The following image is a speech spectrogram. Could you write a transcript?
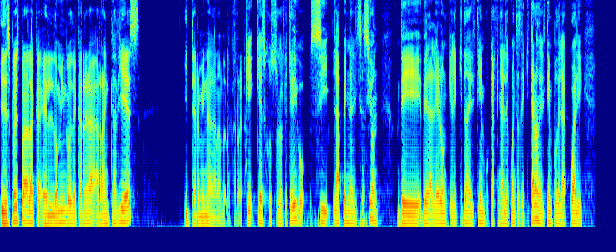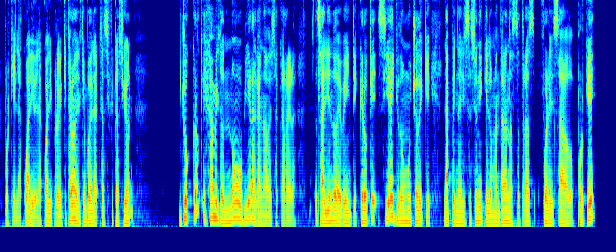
Y después para la el domingo de carrera arranca 10 y termina ganando la carrera. Que, que es justo lo que te digo. Si la penalización de, del alerón que le quitan el tiempo, que a final de cuentas le quitaron el tiempo de la quali, porque la quali de la quali, pero le quitaron el tiempo de la clasificación, yo creo que Hamilton no hubiera ganado esa carrera saliendo de 20. Creo que sí ayudó mucho de que la penalización y que lo mandaran hasta atrás fuera el sábado. ¿Por qué?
